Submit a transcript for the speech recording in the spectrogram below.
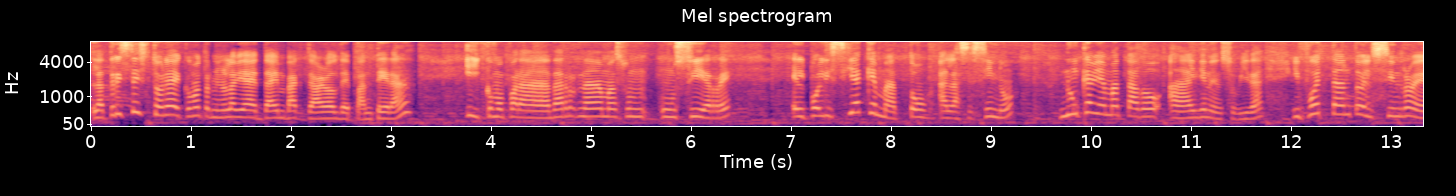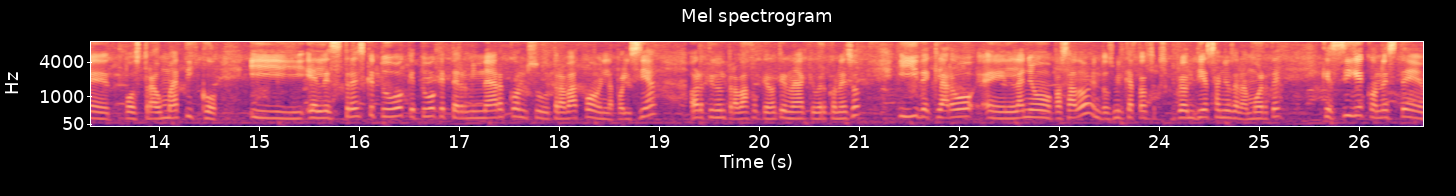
la, triste historia de cómo terminó la vida de Dimebag Darrell de Pantera. Y como para dar nada más un, un cierre, el policía que mató al asesino nunca había matado a alguien en su vida y fue tanto el síndrome postraumático y el estrés que tuvo que tuvo que terminar con su trabajo en la policía. Ahora tiene un trabajo que no tiene nada que ver con eso y declaró el año pasado, en 2014, que se cumplieron 10 años de la muerte, que sigue con este,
